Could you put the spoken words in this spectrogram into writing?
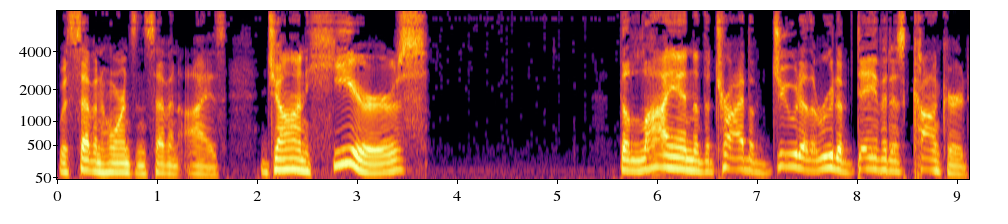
With seven horns and seven eyes, John hears the lion of the tribe of Judah, the root of David, is conquered.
